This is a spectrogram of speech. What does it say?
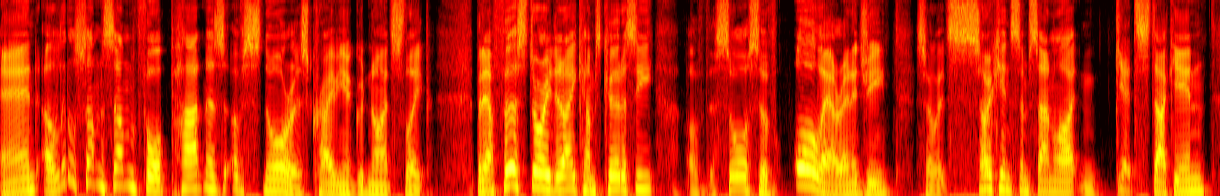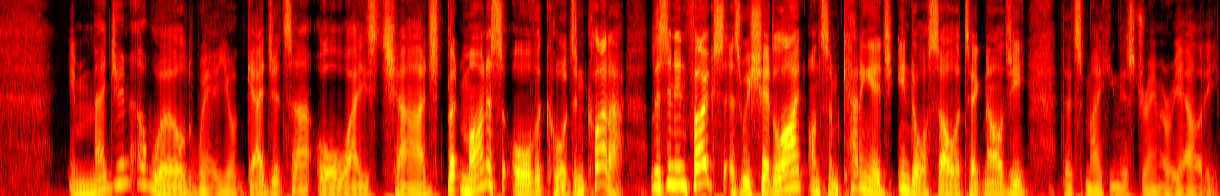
and a little something something for partners of snorers craving a good night's sleep. But our first story today comes courtesy of the source of all our energy. So let's soak in some sunlight and get stuck in. Imagine a world where your gadgets are always charged, but minus all the cords and clutter. Listen in, folks, as we shed light on some cutting edge indoor solar technology that's making this dream a reality.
